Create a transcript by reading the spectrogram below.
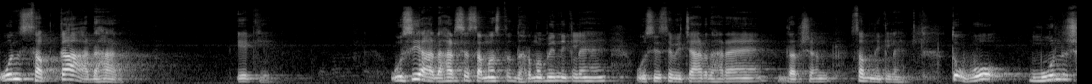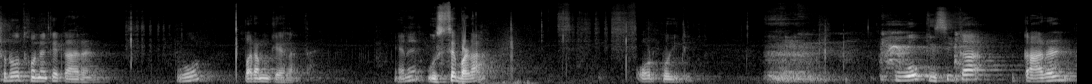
उन सबका आधार एक ही। उसी आधार से समस्त धर्म भी निकले हैं, उसी से विचारधाराएँ, दर्शन सब निकले हैं। तो वो मूल स्रोत होने के कारण वो परम कहलाता है। यानी उससे बड़ा और कोई नहीं। वो किसी का कारण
